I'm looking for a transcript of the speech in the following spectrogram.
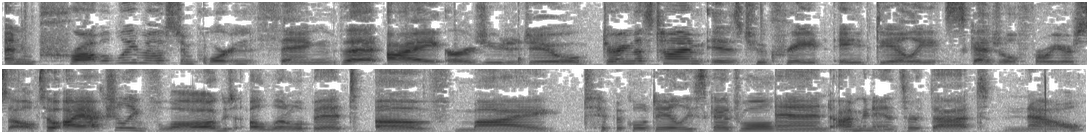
and probably most important thing that I urge you to do during this time is to create a daily schedule for yourself. So I actually vlogged a little bit of my typical daily schedule and I'm gonna insert that now.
